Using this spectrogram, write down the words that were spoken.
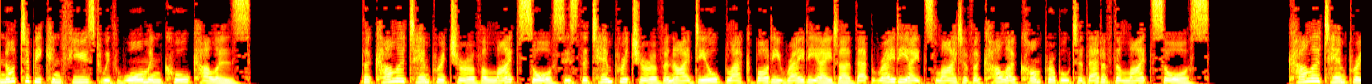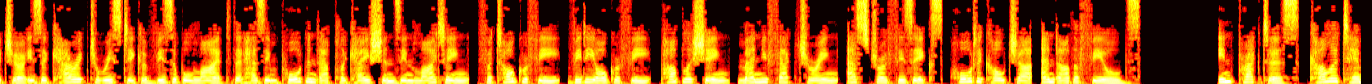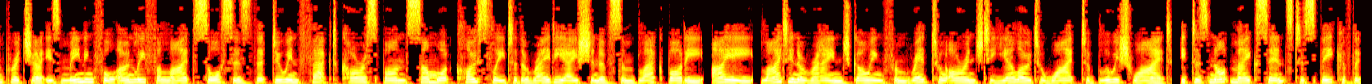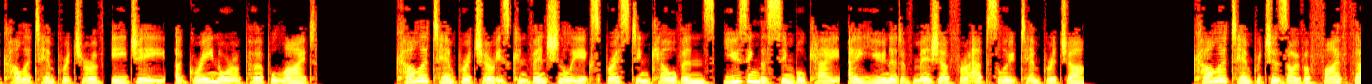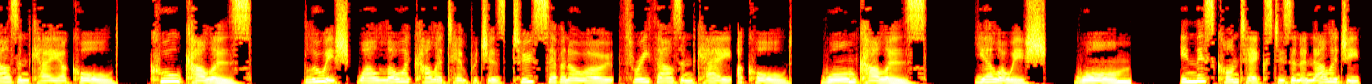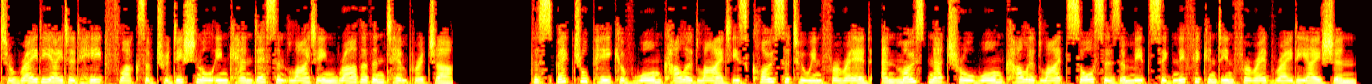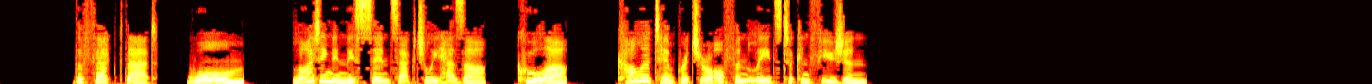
Not to be confused with warm and cool colors. The color temperature of a light source is the temperature of an ideal black body radiator that radiates light of a color comparable to that of the light source. Color temperature is a characteristic of visible light that has important applications in lighting, photography, videography, publishing, manufacturing, astrophysics, horticulture, and other fields. In practice, color temperature is meaningful only for light sources that do in fact correspond somewhat closely to the radiation of some black body, i.e., light in a range going from red to orange to yellow to white to bluish-white. It does not make sense to speak of the color temperature of, e.g., a green or a purple light. Color temperature is conventionally expressed in kelvins, using the symbol K, a unit of measure for absolute temperature. Color temperatures over 5000 K are called cool colors bluish, while lower color temperatures 2700-3000 K are called warm colors yellowish, warm. In this context is an analogy to radiated heat flux of traditional incandescent lighting rather than temperature. The spectral peak of warm-colored light is closer to infrared, and most natural warm-colored light sources emit significant infrared radiation. The fact that warm Lighting in this sense actually has a cooler color temperature often leads to confusion.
